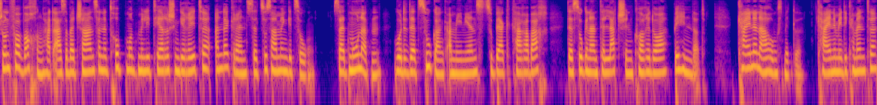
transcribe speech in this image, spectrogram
Schon vor Wochen hat Aserbaidschan seine Truppen und militärischen Geräte an der Grenze zusammengezogen. Seit Monaten wurde der Zugang Armeniens zu Bergkarabach, der sogenannte Latschin-Korridor, behindert. Keine Nahrungsmittel, keine Medikamente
